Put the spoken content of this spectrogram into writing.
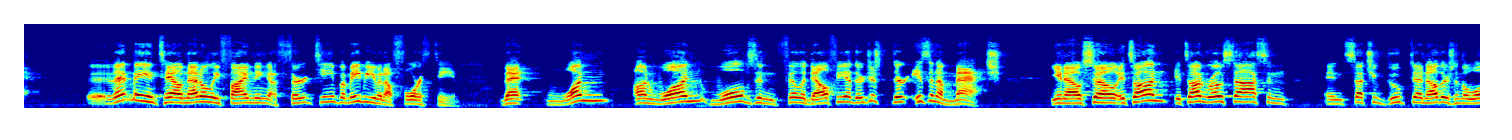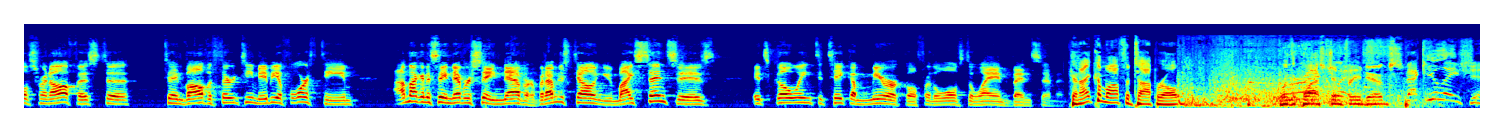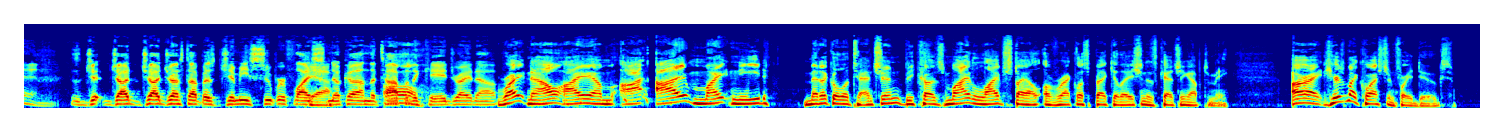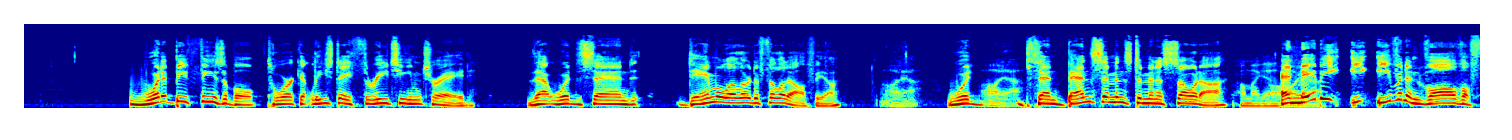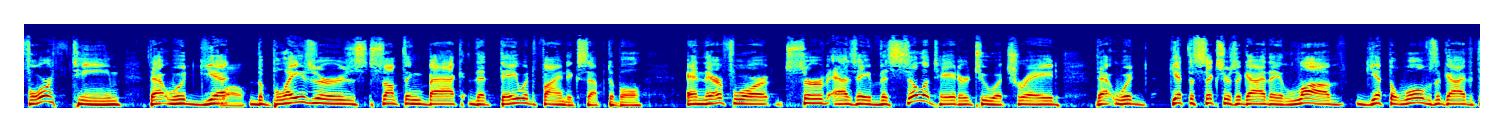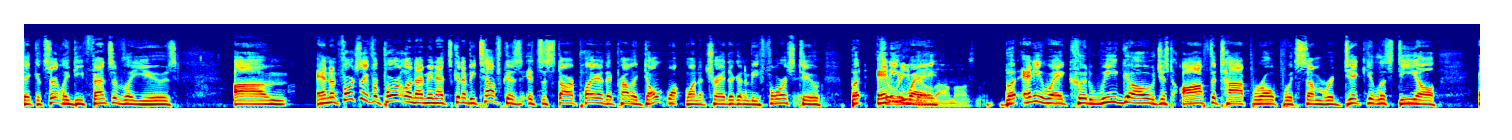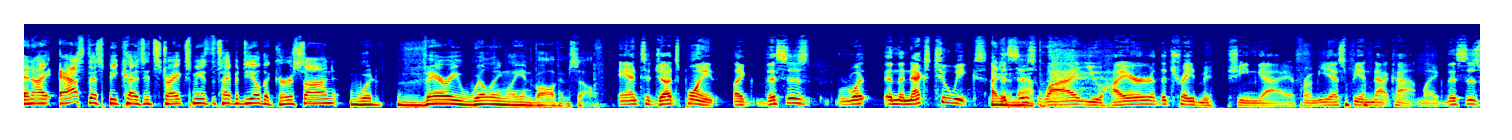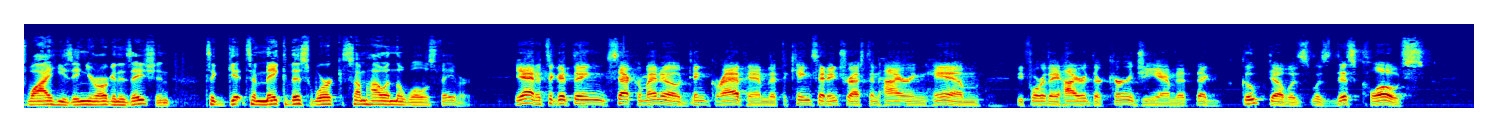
uh, that may entail not only finding a third team, but maybe even a fourth team. That one on one Wolves in Philadelphia, there just there isn't a match. You know, so it's on it's on Rosas and and Sachin Gupta and others in the Wolves front office to to involve a third team, maybe a fourth team. I'm not going to say never say never, but I'm just telling you, my sense is it's going to take a miracle for the Wolves to land Ben Simmons. Can I come off the top rope with a question for you, Dukes? Speculation. J- Judd, Judd dressed up as Jimmy Superfly Yeah. Snuka on the top Oh. of the oh. cage right now. Right now, I am. I I might need medical attention because my lifestyle of reckless speculation is catching up to me. All right, here's my question for you, Dukes. Would it be feasible to work at least a three-team trade that would send Dame Lillard to Philadelphia? Oh yeah. Would Oh, yeah. send Ben Simmons to Minnesota? Oh my god. and oh, maybe e- even involve a fourth team that would get Whoa. the Blazers something back that they would find acceptable and therefore serve as a facilitator to a trade that would get the Sixers a guy they love, get the Wolves a guy that they could certainly defensively use. Um, and unfortunately for Portland, I mean, it's going to be tough because it's a star player. They probably don't want, want to trade. They're going to be forced to. But It's anyway, but anyway, could we go just off the top rope with some ridiculous deal? And I ask this because it strikes me as the type of deal that Gersson would very willingly involve himself. And to Judd's point, like this is what in the next two weeks. I need a This is why you hire the trade machine guy from ESPN.com. like this is why he's in your organization to get to make this work somehow in the Wolves' favor. Yeah, and it's a good thing Sacramento didn't grab him, that the Kings had interest in hiring him before they hired their current GM, that, that Gupta was was this close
